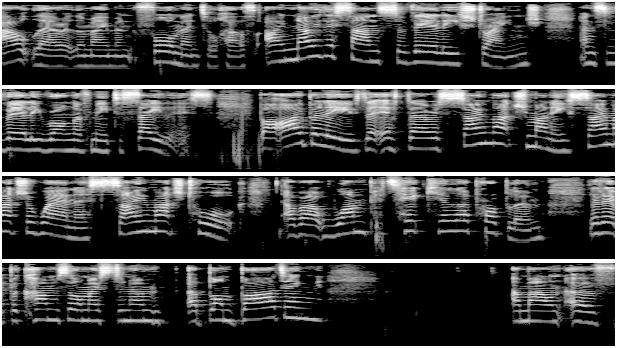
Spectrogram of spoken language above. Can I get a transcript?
out there at the moment for mental health. I know this sounds severely strange and severely wrong of me to say this, but I believe that if there is so much money, so much awareness, so much talk about one particular problem, that it becomes almost an, um, a bombarding amount of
